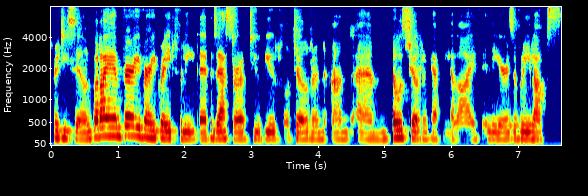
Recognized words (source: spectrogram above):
pretty soon. But I am very, very gratefully the possessor of two beautiful children, and um, those children kept me alive in the years of relapse.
